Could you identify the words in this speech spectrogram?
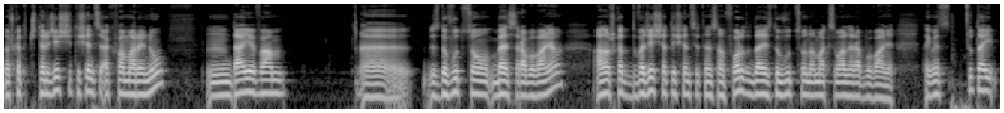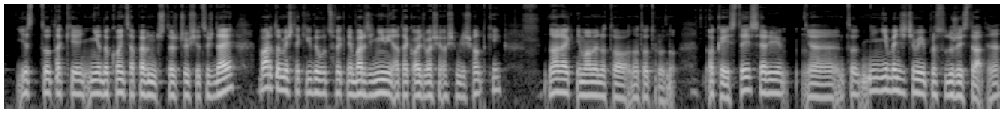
na przykład 40 tysięcy akwamarynu, mm, daje wam e, z dowódcą bez rabowania, a na przykład 20 tysięcy ten sam Ford daje z dowódcą na maksymalne rabowanie. Tak więc tutaj jest to takie nie do końca pewne, czy to rzeczywiście coś daje. Warto mieć takich dowódców jak najbardziej nimi atakować właśnie 80. No ale jak nie mamy, no to, no to trudno. Ok, z tej serii e, to nie, nie będziecie mieli po prostu dużej straty, nie?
